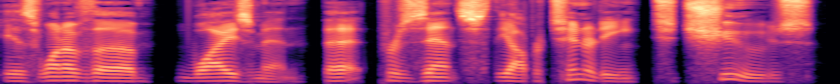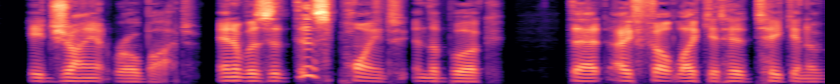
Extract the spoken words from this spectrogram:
is one of the wise men that presents the opportunity to choose a giant robot. And it was at this point in the book that I felt like it had taken a,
